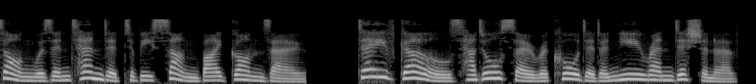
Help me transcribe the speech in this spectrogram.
song was intended to be sung by Gonzo. Dave Goelz had also recorded a new rendition of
